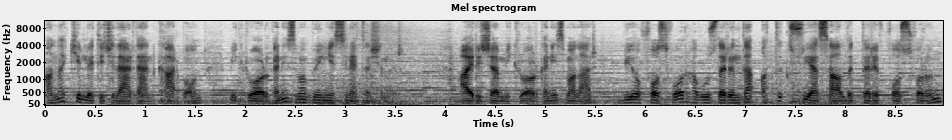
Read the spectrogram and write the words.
ana kirleticilerden karbon mikroorganizma bünyesine taşınır. Ayrıca mikroorganizmalar biyofosfor havuzlarında atık suya saldıkları fosforun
